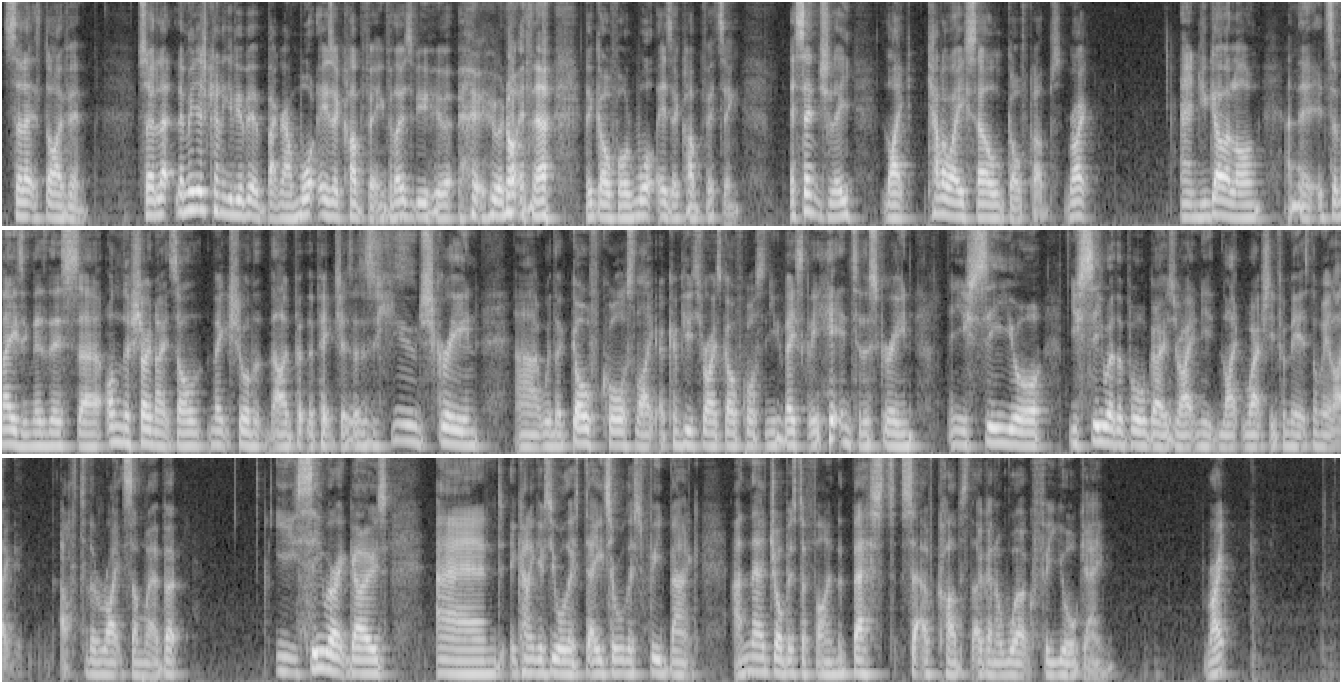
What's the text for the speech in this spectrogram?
So let's dive in. So let, let me just kind of give you a bit of background. What is a club fitting? For those of you who are, who are not in the, the golf world, what is a club fitting? Essentially, like Callaway sell golf clubs, right? And you go along, and it's amazing. There's this uh, on the show notes. I'll make sure that I put the pictures. There's this huge screen uh, with a golf course, like a computerized golf course, and you basically hit into the screen, and you see your you see where the ball goes, right? And you like, well, actually, for me, it's normally like off to the right somewhere, but you see where it goes and it kind of gives you all this data, all this feedback, and their job is to find the best set of clubs that are going to work for your game, right?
